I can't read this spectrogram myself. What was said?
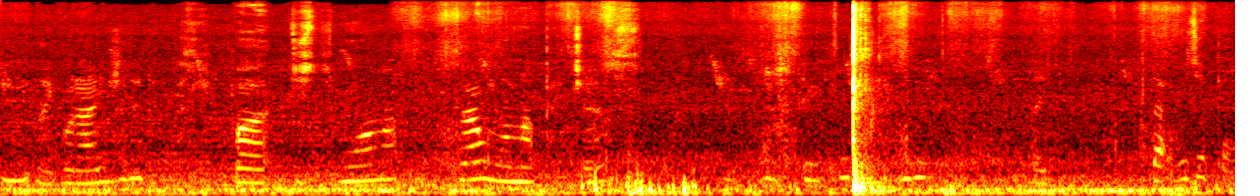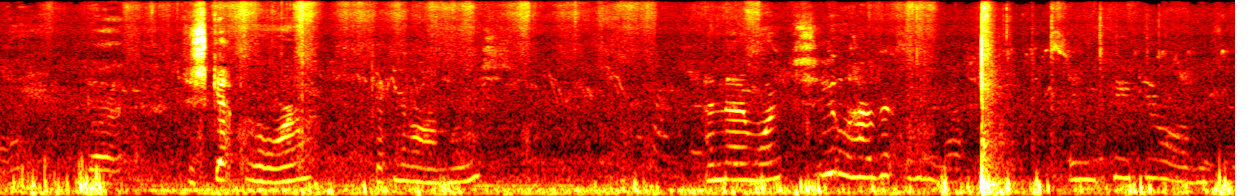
feet, like what I usually do, but just warm up, throw warm up pitches. Like, that was a ball. but Just get warm, get your arm loose. And then once you have it up and you keep your arm loose,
